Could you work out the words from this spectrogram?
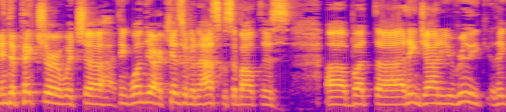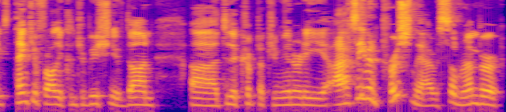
in the picture, which uh, I think one day our kids are going to ask us about this. Uh, but uh, I think, John, you really, I think, thank you for all the contribution you've done uh, to the crypto community. I have to even personally, I still remember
